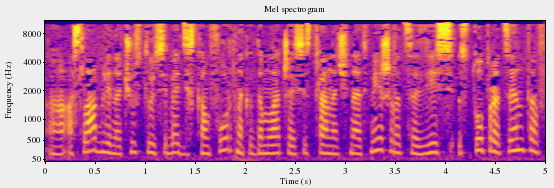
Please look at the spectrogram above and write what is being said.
а, ослабленно, чувствует себя дискомфортно, когда младшая сестра начинает вмешиваться, здесь сто процентов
